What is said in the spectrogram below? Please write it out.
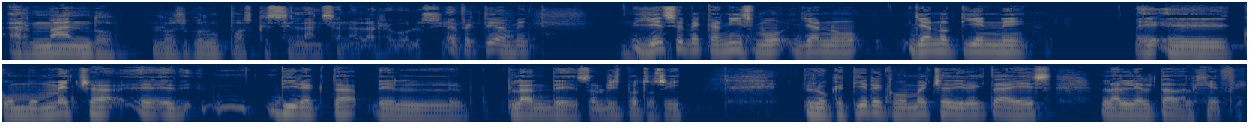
armando los grupos que se lanzan a la revolución. Efectivamente. Y ese mecanismo ya no, ya no tiene eh, eh, como mecha eh, directa del plan de San Luis Potosí. Lo que tiene como mecha directa es la lealtad al jefe.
